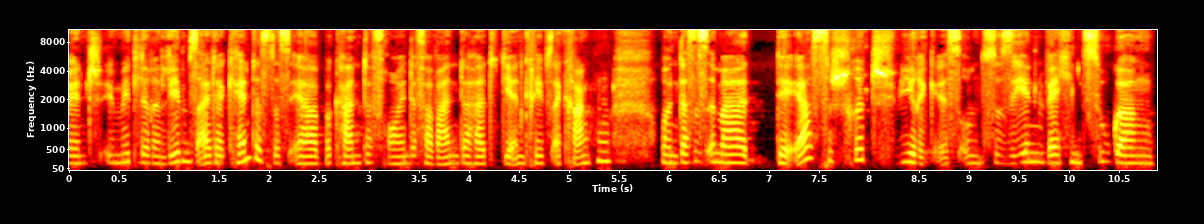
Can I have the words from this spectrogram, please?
Mensch im mittleren Lebensalter kennt es, dass er bekannte Freunde, Verwandte hat, die an Krebs erkranken. Und das ist immer der erste Schritt schwierig ist, um zu sehen, welchen Zugang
